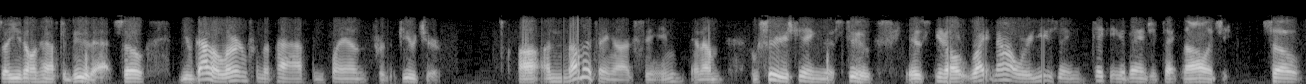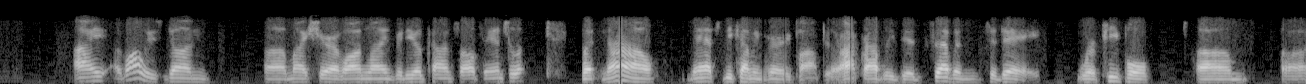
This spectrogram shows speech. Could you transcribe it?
so you don't have to do that. So you've got to learn from the past and plan for the future. Uh, another thing I've seen, and I'm I'm sure you're seeing this too, is you know right now we're using taking advantage of technology. So I have always done uh, my share of online video consults, Angela, but now that's becoming very popular. I probably did seven today where people um, uh,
